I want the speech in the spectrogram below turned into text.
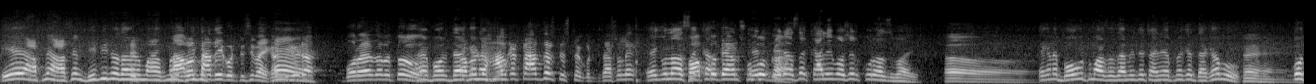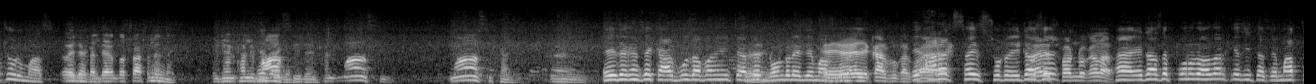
এ আপনি আসেন বিভিন্ন ধরনের মাছ মানে আমরা বিভিন্ন- করতেছি ভাই কারণ হ্যাঁ। বড় হয়ে যাবে তো। হ্যাঁ, বড়- দেখেন আমরা একটু আপনি- হালকা টাচ চেষ্টা করতেছি। আসলে এগুলো আছে সব তো দেখানো সম্ভব না। এটা আছে কালীবসের কুরাজ ভাই। এখানে বহুত মাছ আছে আমি যে আপনাকে দেখাবো। হ্যাঁ। প্রচুর মাছ। দেখেন। খালি আসলে নাই। খালি মাছই দেন খালি মাছই মাছই খালি। এই দেখেন সেই কার্পু জাপানি ট্যাবলেট বন্ডল এই যে মাছ এই- এই যে কার্পু কার্পু হ্যাঁ। আর এক সাইজ ছোট এটা আছে স্বর্ণ কালার। হ্যাঁ এটা আছে পনেরো হাজার কেজিতে আছে মাত্র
